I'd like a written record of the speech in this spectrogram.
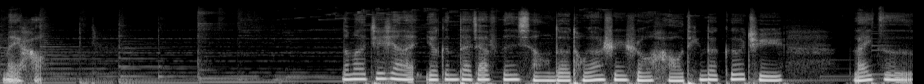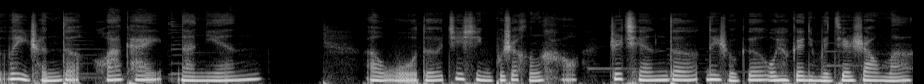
美好。那么接下来要跟大家分享的同样是一首好听的歌曲，来自魏晨的《花开那年》。啊，我的记性不是很好，之前的那首歌我有跟你们介绍吗？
